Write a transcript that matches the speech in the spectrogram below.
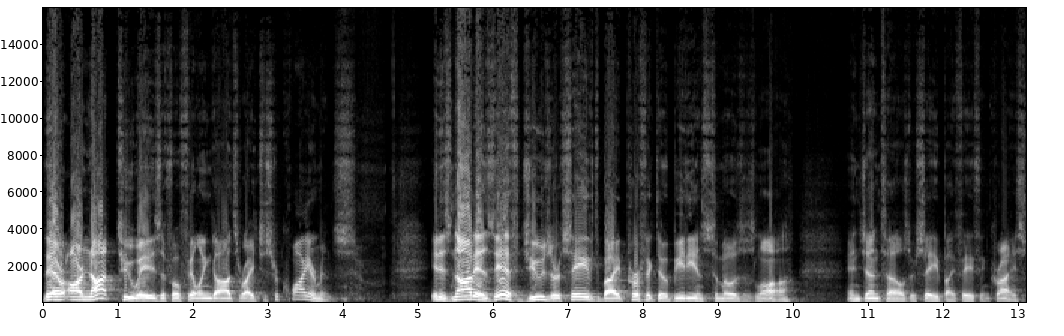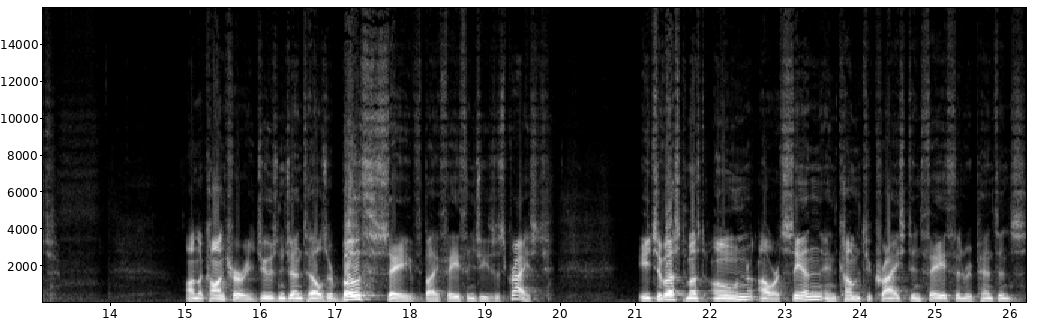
there are not two ways of fulfilling God's righteous requirements. It is not as if Jews are saved by perfect obedience to Moses' law and Gentiles are saved by faith in Christ. On the contrary, Jews and Gentiles are both saved by faith in Jesus Christ. Each of us must own our sin and come to Christ in faith and repentance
